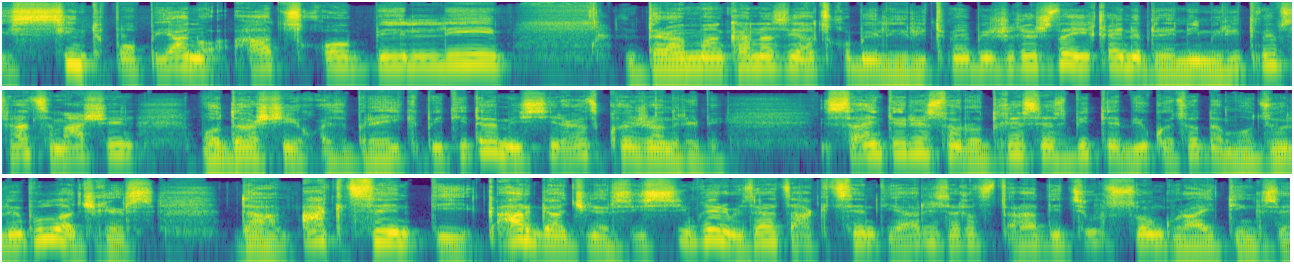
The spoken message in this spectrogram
სინთპოპი, ანუ აწყობილი დრამანქანაზე აწყობილი რიტმები ჟღერს და იყენებდნენ იმ რიტმებს, რაც მაშინ მოდაში იყო ეს ბრეიკბიტი და მისი რაღაც ქვეჟანრები. საინტერესო რომ დღეს ეს ბიტები უკვე ცოტა მოძველებულად ჟღერს და აქცენტი კარგად ჟღერს ის სიმღერები რაც აქცენტი არის რაღაც ტრადიციულ song writing-ზე.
